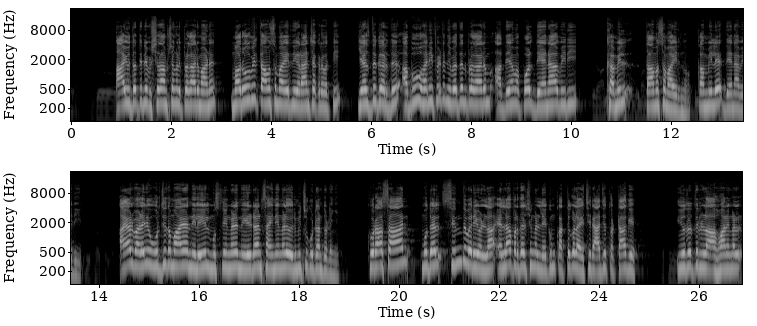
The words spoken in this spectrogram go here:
ആ യുദ്ധത്തിന്റെ വിശദാംശങ്ങൾ ഇപ്രകാരമാണ്. മറൂവിൽ താമസമായിരുന്ന ഇറാൻ ചക്രവർത്തി യസ്ദ് ഗർദ് അബൂ ഹനീഫയുടെ നിവേദന പ്രകാരം അദ്ദേഹം അപ്പോൾ ദേനാവിരി ഖമിൽ താമസമായിരുന്നു. കമ്മിലെ ദേനാവിരിയിൽ അയാൾ വളരെ ഊർജിതമായ നിലയിൽ മുസ്ലിങ്ങളെ നേരിടാൻ സൈന്യങ്ങളെ ഒരുമിച്ച് കൂട്ടാൻ തുടങ്ങി. ഖുറാസാൻ മുതൽ സിന്ധ് വരെയുള്ള എല്ലാ പ്രദേശങ്ങളിലേക്കും കത്തുകൾ അയച്ച് രാജ്യത്തൊട്ടാകെ യുദ്ധത്തിനുള്ള ആഹ്വാനങ്ങൾ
